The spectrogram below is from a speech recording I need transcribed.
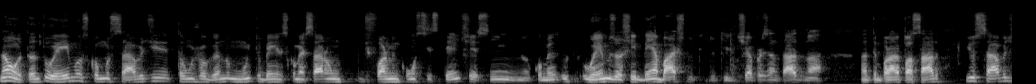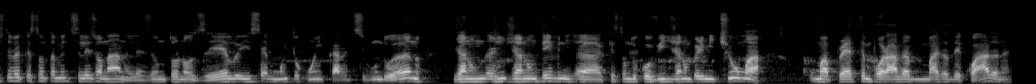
Não, tanto o Amos como o Savage estão jogando muito bem. Eles começaram de forma inconsistente, assim, no começo. O Amos eu achei bem abaixo do, do que ele tinha apresentado na, na temporada passada. E o Savage teve a questão também de se lesionar, né? Lesão no tornozelo, e isso é muito ruim, cara, de segundo ano. Já não, a gente já não teve a questão do Covid, já não permitiu uma, uma pré-temporada mais adequada, né?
